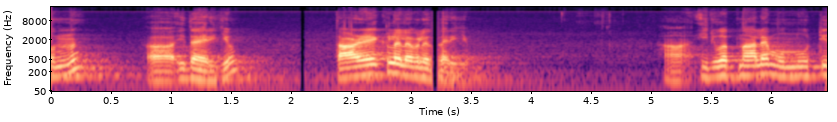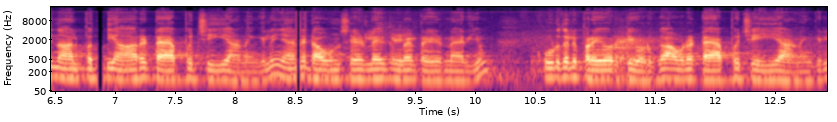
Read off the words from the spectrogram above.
ഒന്ന് ഇതായിരിക്കും. താഴേക്കുള്ള ലെവൽ ഇതായിരിക്കും. ഇരുപത്തിനാല് മുന്നൂറ്റി നാൽപ്പത്തി ആറ് ടാപ്പ് ചെയ്യുകയാണെങ്കിൽ ഞാൻ ഡൗൺ സൈഡിലേക്കുള്ള ട്രേഡിനായിരിക്കും കൂടുതൽ പ്രയോറിറ്റി കൊടുക്കുക. അവിടെ ടാപ്പ് ചെയ്യുകയാണെങ്കിൽ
